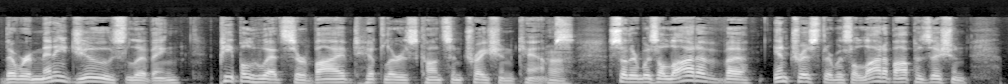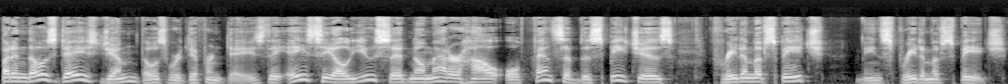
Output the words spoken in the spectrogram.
there were many Jews living, people who had survived Hitler's concentration camps. Huh. So there was a lot of uh, interest, there was a lot of opposition. But in those days, Jim, those were different days, the ACLU said no matter how offensive the speech is, freedom of speech means freedom of speech.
